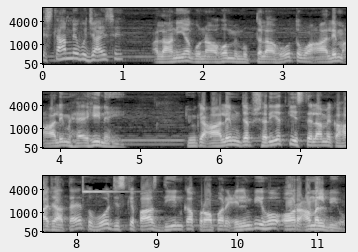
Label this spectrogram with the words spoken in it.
इस्लाम में वो जायज़ है? अलानिया गुनाहों में मुबतला हो तो वह आलिम आलिम है ही नहीं। क्योंकि आलिम जब शरीयत की अतलाह में कहा जाता है तो वो जिसके पास दीन का प्रॉपर इल्म भी हो और अमल भी हो।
